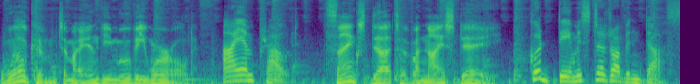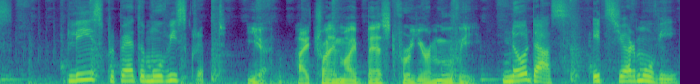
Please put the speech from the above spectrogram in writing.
Welcome to my indie movie world. I am proud. Thanks. Have a nice day. Good day, Mr. Robin Das. Please prepare the movie script. Yeah, I try my best for your movie. No, Das. It's your movie.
